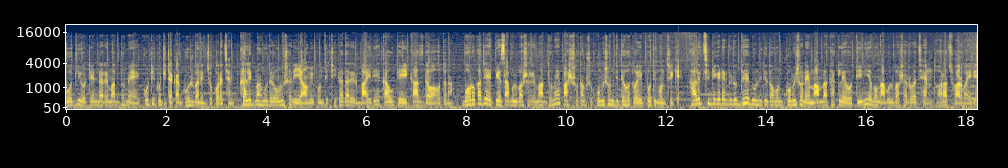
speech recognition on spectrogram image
বদলি ও টেন্ডারের মাধ্যমে কোটি কোটি টাকা ঘুষ বাণিজ্য করেছেন। খালিদ মাহমুদের অনুসারী আওয়ামীপন্থী ঠিকাদারের বাইরে কাউকেই কাজ দেওয়া হতো না। বড় কাজে এপিএস আবুল বাসারের মাধ্যমে পাঁচ শতাংশ কমিশন দিতে হতো এই প্রতিমন্ত্রীকে। খালিদ সিন্ডিকেটের বিরুদ্ধে দুর্নীতি দমন কমিশনে মামলা থাকলেও তিনি এবং আবুল বাসার রয়েছেন ধরা ছোঁয়ার বাইরে।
